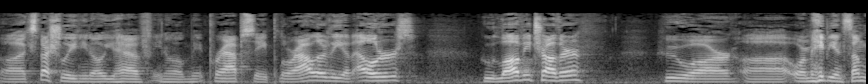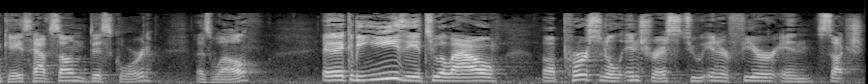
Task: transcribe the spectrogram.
uh, especially you know you have you know perhaps a plurality of elders who love each other, who are uh, or maybe in some case have some discord as well, and it could be easy to allow uh, personal interests to interfere in such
